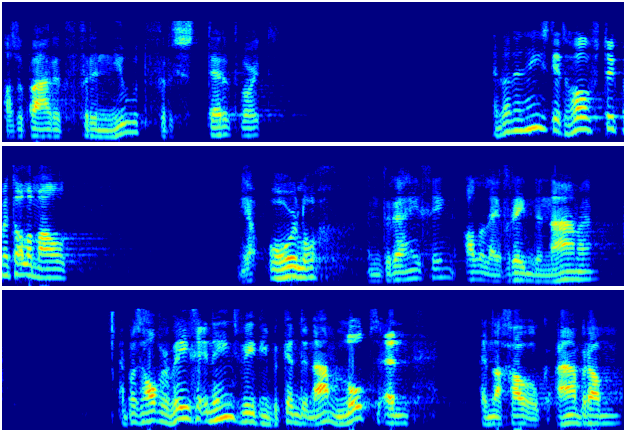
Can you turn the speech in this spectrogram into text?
Als ook waar het vernieuwd, versterkt wordt. En dan ineens dit hoofdstuk met allemaal ja, oorlog, een dreiging, allerlei vreemde namen. En pas halverwege ineens weer die bekende naam Lot en, en dan gauw ook Abram.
